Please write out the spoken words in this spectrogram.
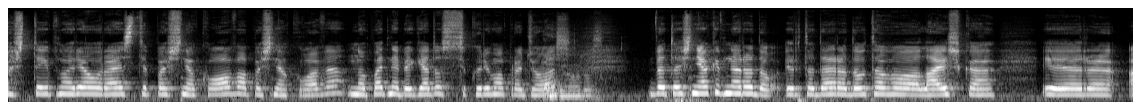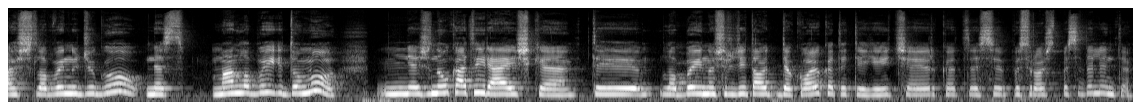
aš taip norėjau rasti pašnekovą, pašnekovę nuo pat nebegėdos susikūrimo pradžios. Geras. Bet aš niekaip neradau. Ir tada radau tavo laišką ir aš labai nudžiugau, nes man labai įdomu. Nežinau, ką tai reiškia. Tai labai nuoširdžiai tau dėkoju, kad atėjai čia ir kad esi pasiruošęs pasidalinti.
